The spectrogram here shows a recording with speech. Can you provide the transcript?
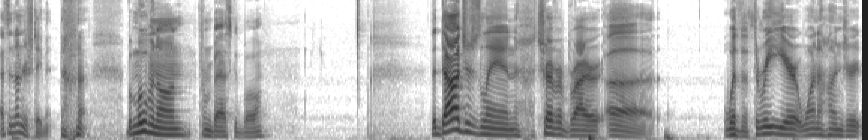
that's an understatement. but moving on from basketball, the Dodgers land Trevor Bauer uh, with a three-year, one hundred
